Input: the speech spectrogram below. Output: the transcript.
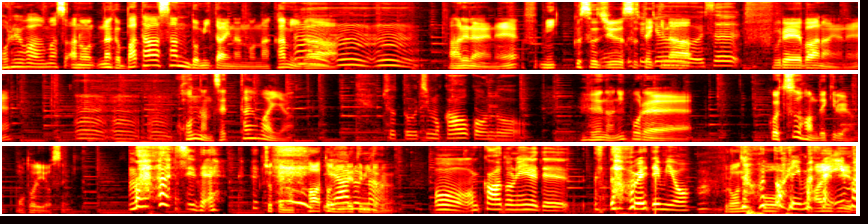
これはうまそう。あのなんかバターサンドみたいなのの中身が、うんうんうん。あれなんやね。ふミックスジュース的なフレーバーなんやね。うんうんうん。こんなん絶対うまいやん。ちょっとうちも買おう今度。えー、何これ。これ通販できるやん。お取り寄せ。マジで。ちょっと今カートに入れてみたけど。うんカートに入れて食べてみよう。プロネコと今今今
